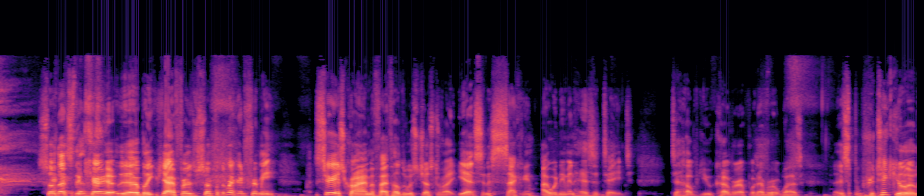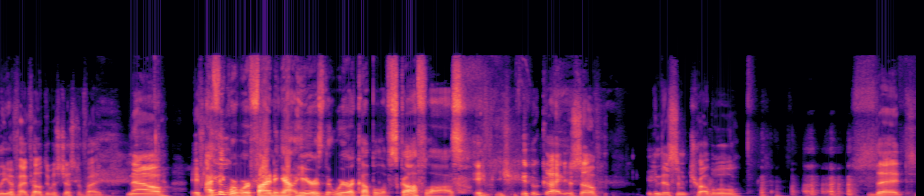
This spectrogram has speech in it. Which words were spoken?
so that's the carry uh, the oblique. Yeah. For so for the record, for me, serious crime. If I felt it was justified, yes, in a second, I wouldn't even hesitate to help you cover up whatever it was. It's particularly if I felt it was justified. Now, if you, I think what we're finding out here is that we're a couple of scofflaws. if you got yourself into some trouble that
